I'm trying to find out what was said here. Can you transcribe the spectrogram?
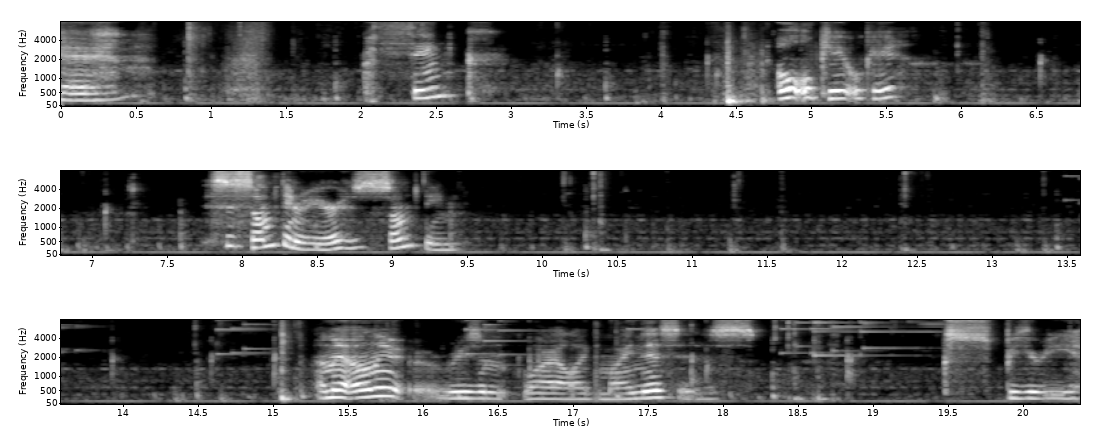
Okay. I think. Oh, okay, okay. This is something right here. This is something. I mean, the only reason why I like mine this is experience.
